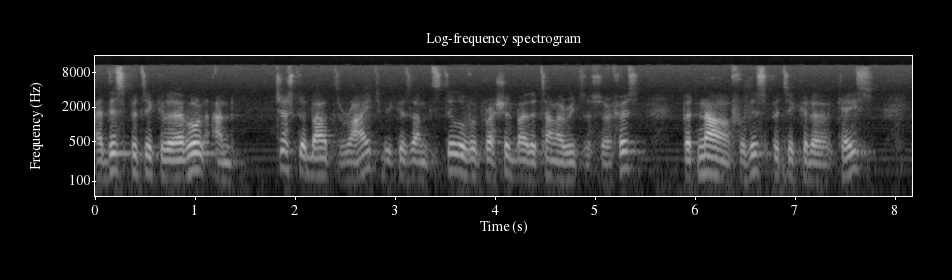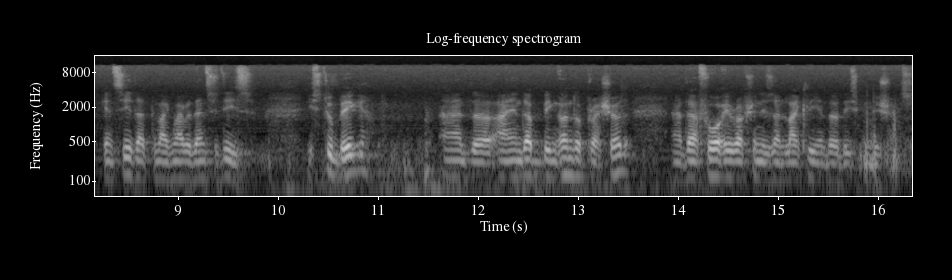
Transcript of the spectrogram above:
At this particular level, I'm just about right because I'm still overpressured by the time I reach the surface. But now, for this particular case, you can see that the magma density is, is too big, and uh, I end up being underpressured, and therefore eruption is unlikely under these conditions.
